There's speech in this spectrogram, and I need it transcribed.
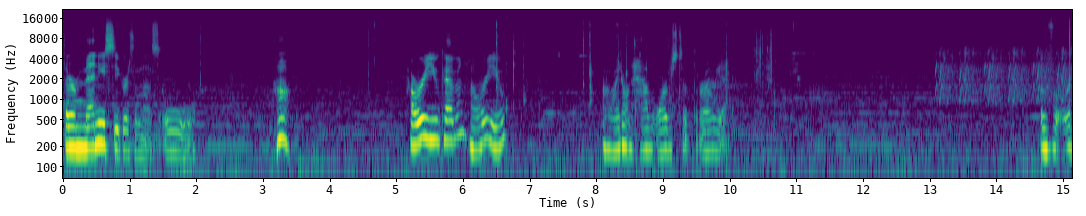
There are many secrets in this. Ooh. How are you, Kevin? How are you? Oh, I don't have orbs to throw yet. What?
